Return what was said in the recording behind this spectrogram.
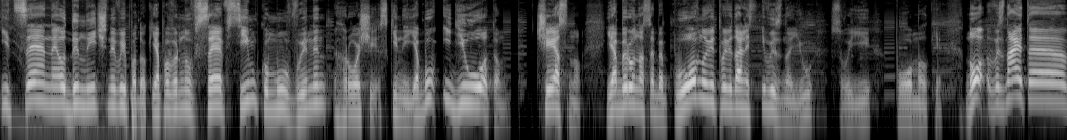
І це не одиничний випадок. Я повернув все всім, кому винен гроші скіни. Я був ідіотом. Чесно, я беру на себе повну відповідальність і визнаю свої помилки. Ну, ви знаєте,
